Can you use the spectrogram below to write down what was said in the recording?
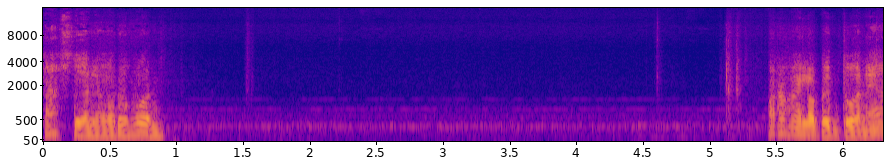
ฮะคืออะไรวะทุกคน ว่าทำไมเราเป็นตัวเนี้ย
